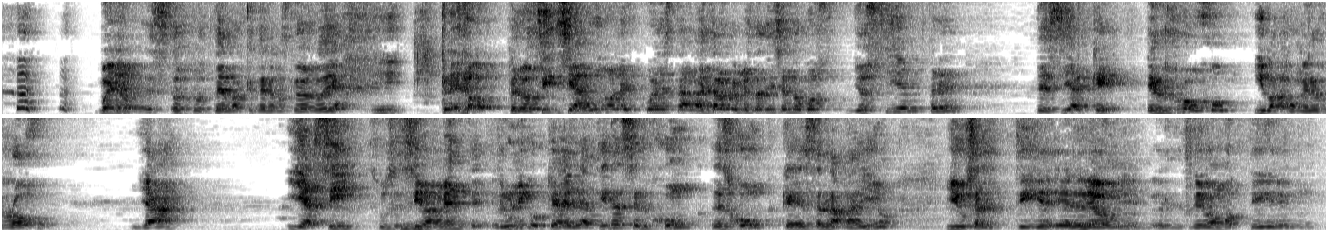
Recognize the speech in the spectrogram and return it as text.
bueno, es otro tema que tenemos que ver otro día. Y Pero, pero sí, si a uno le cuesta, ahorita lo que me estás diciendo vos, yo siempre decía que el rojo iba con el rojo, ya, y así sucesivamente. El único que la tiene es el Hunk, es Hunk, que es el amarillo, y usa el tigre, el león, el león o tigre, un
